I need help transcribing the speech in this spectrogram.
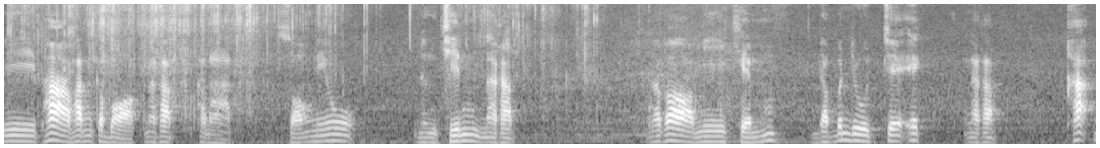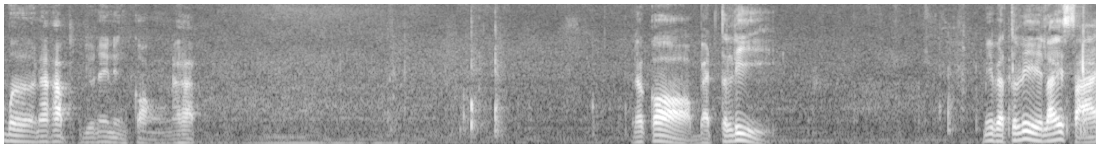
มีผ้าพันกระบอกนะครับ ขนาด 2 นิ้ว 1 ชิ้นนะครับ แล้วก็มีเข็ม WJX นะครับคะเบอร์นะครับอยู่ใน 1 กล่องนะครับ แล้วก็แบตเตอรี่ มีแบตเตอรี่ไร้สาย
